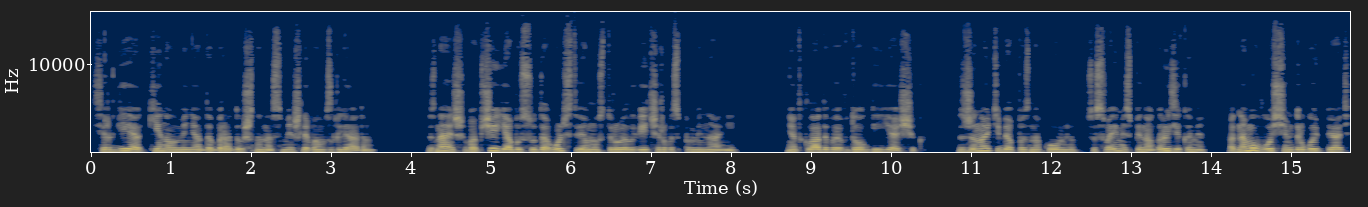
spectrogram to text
Сергей окинул меня добродушно насмешливым взглядом. Знаешь, вообще я бы с удовольствием устроил вечер воспоминаний, не откладывая в долгий ящик. С женой тебя познакомлю, со своими спиногрызиками. Одному восемь, другой пять.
